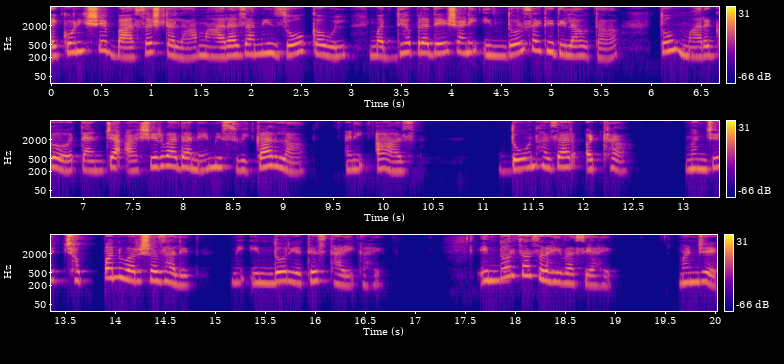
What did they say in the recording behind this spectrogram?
एकोणीसशे बासष्टला महाराजांनी जो कौल मध्य प्रदेश आणि इंदोरसाठी दिला होता तो मार्ग त्यांच्या आशीर्वादाने मी स्वीकारला आणि आज दोन हजार अठरा म्हणजे छप्पन वर्ष झालीत मी इंदोर येथे स्थायिक आहे. इंदोरचाच रहिवासी आहे. म्हणजे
